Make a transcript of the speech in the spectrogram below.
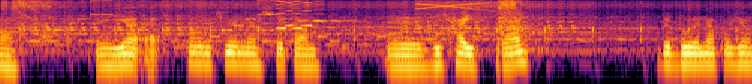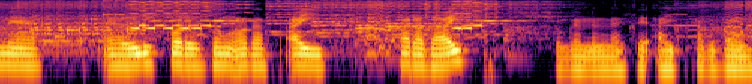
O, ja e, powróciłem jeszcze tam Wichajstra, które były na poziomie Leaf Forest Zone oraz Ice Paradise. Ciągle mylę z Ice Cap Zone.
